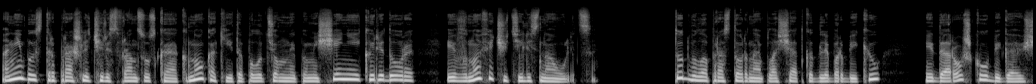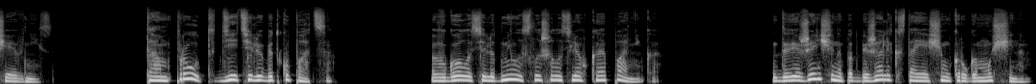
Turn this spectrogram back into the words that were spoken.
Они быстро прошли через французское окно, какие-то полутемные помещения и коридоры, и вновь очутились на улице. Тут была просторная площадка для барбекю и дорожка, убегающая вниз. «Там пруд, дети любят купаться». В голосе Людмилы слышалась легкая паника. Две женщины подбежали к стоящим кругом мужчинам.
